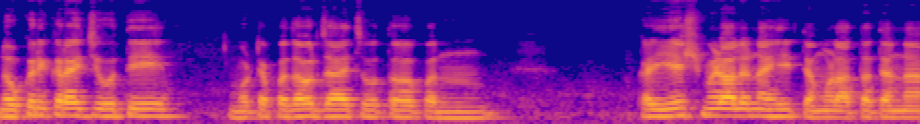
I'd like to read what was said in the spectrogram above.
नोकरी करायची होती मोठ्या पदावर जायचं होतं पण काही यश मिळालं नाही त्यामुळं आता त्यांना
